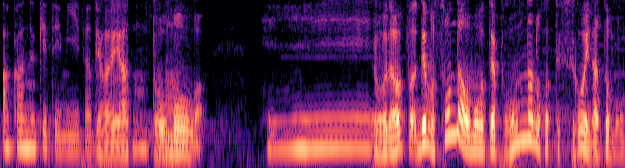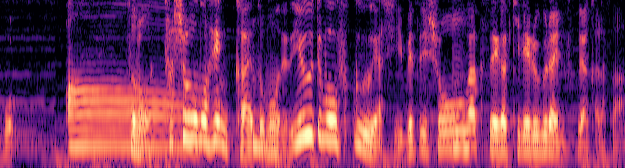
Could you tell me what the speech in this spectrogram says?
垢抜けて見えたいとか。ややっと思うわ。へえでもやっぱでもそんなん思うとやっぱ女の子ってすごいなとも思う。あー。その多少の変化やと思うんだよ、言うても服やし別に小学生が着れるぐらいの服やからさ、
